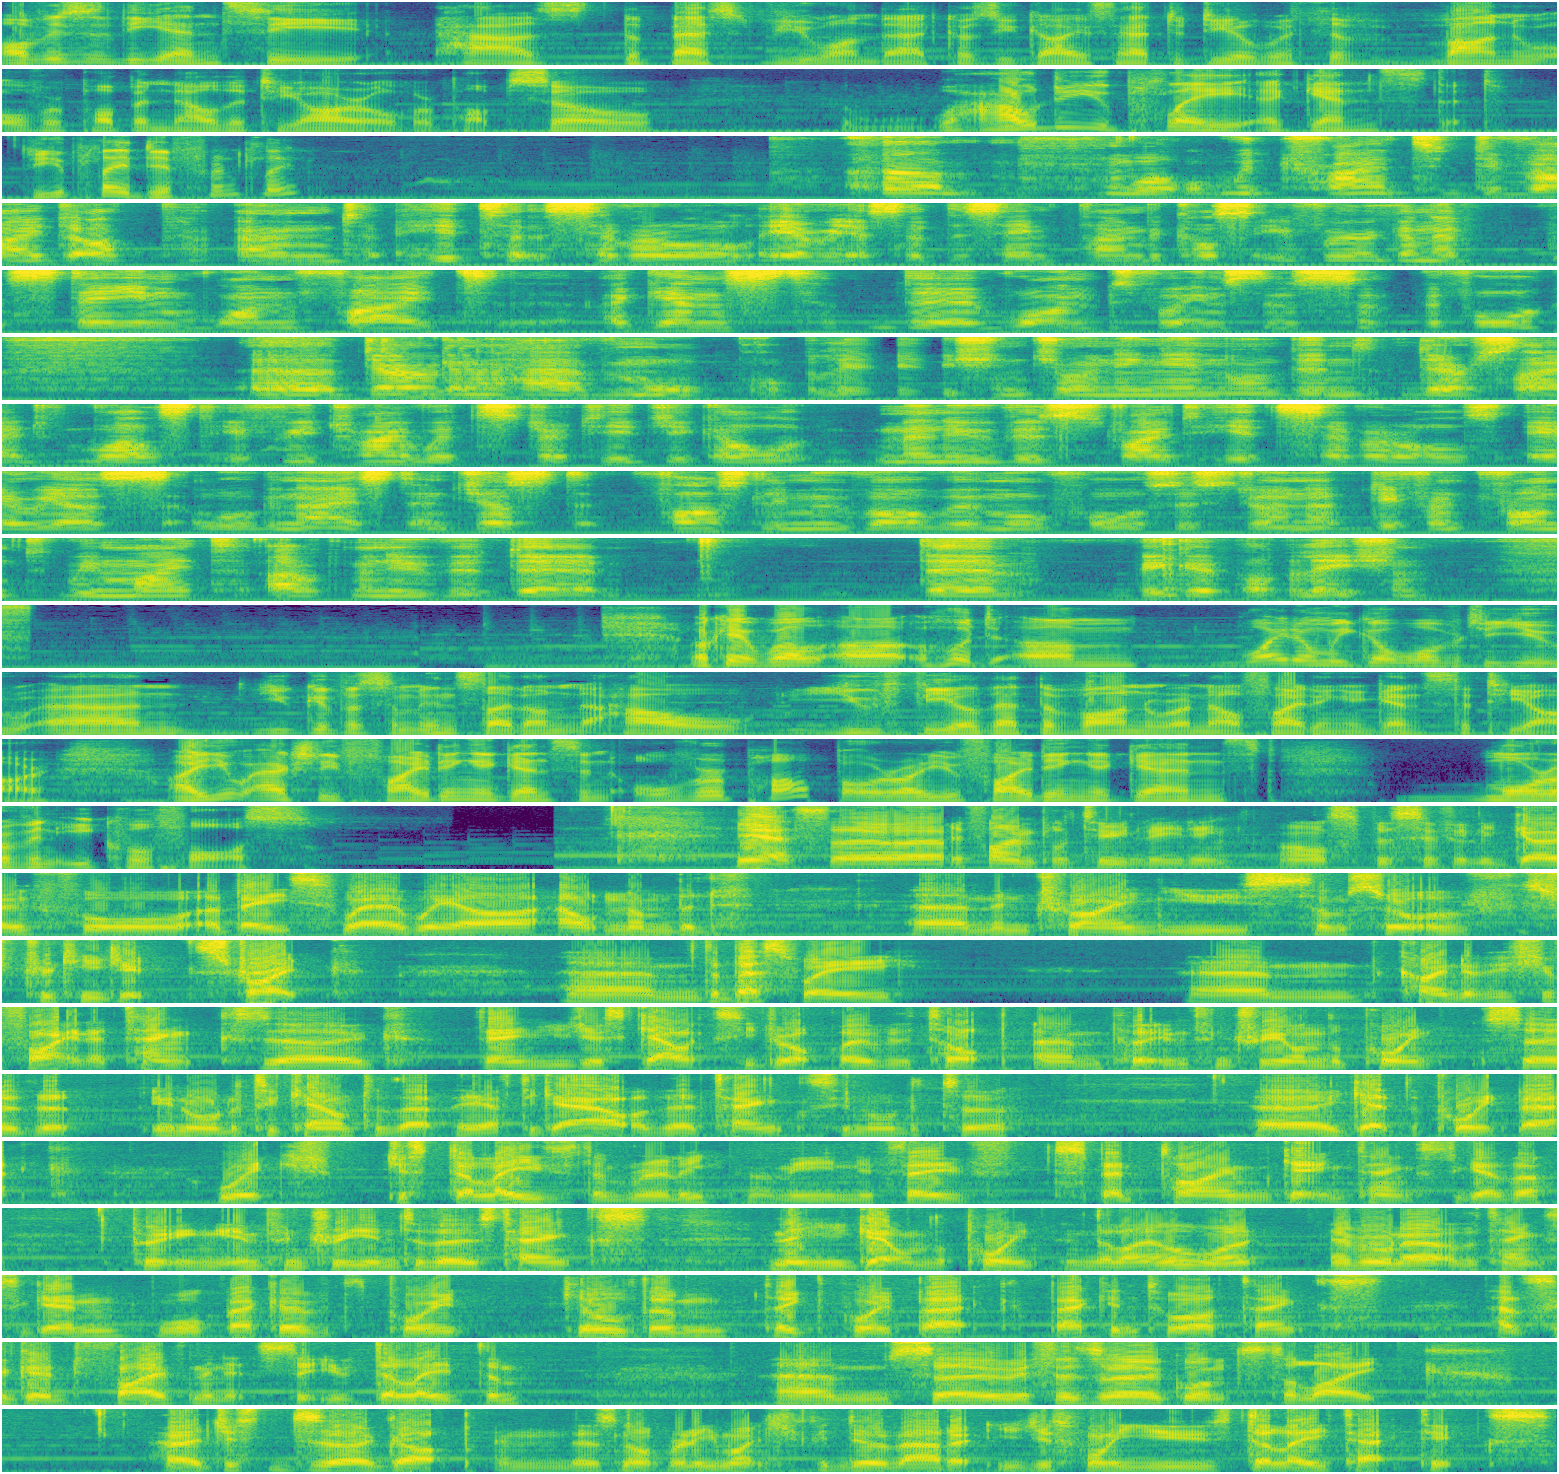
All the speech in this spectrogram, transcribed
Obviously, the NC has the best view on that because you guys had to deal with the Vanu overpop and now the TR overpop. So, how do you play against it? Do you play differently? Um, well, we try to divide up and hit several areas at the same time because if we're gonna stay in one fight against the ones, for instance, before, uh, they're gonna have more population joining in on the, their side. Whilst if we try with strategical maneuvers, try to hit several areas organized and just fastly move over more forces to a different front, we might outmaneuver the the bigger population. Okay, well, uh, Hood, um, why don't we go over to you and you give us some insight on how you feel that the Vanu are now fighting against the TR? Are you actually fighting against an overpop or are you fighting against more of an equal force? Yeah, so uh, if I'm platoon leading, I'll specifically go for a base where we are outnumbered um, and try and use some sort of strategic strike. Um, the best way, um, kind of, if you're fighting a tank Zerg, then you just galaxy drop over the top and put infantry on the point so that in order to counter that, they have to get out of their tanks in order to uh, get the point back, which just delays them really. I mean, if they've spent time getting tanks together, putting infantry into those tanks, and then you get on the point, and they're like, "Oh, right, everyone out of the tanks again. Walk back over to the point, kill them, take the point back, back into our tanks." That's a good five minutes that you've delayed them. Um, so if a Zerg wants to like uh, just Zerg up, and there's not really much you can do about it, you just want to use delay tactics.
